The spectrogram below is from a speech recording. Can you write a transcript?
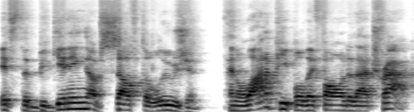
it's the beginning of self delusion. And a lot of people, they fall into that trap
